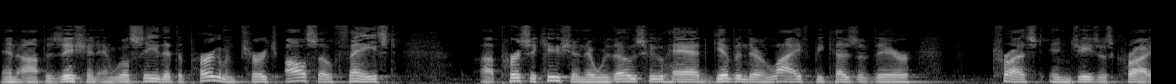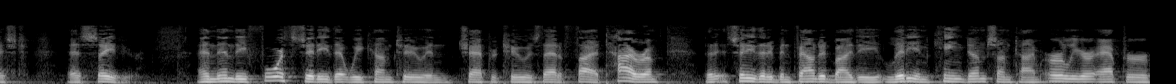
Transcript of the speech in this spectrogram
and opposition. And we'll see that the Pergamum church also faced uh, persecution. There were those who had given their life because of their trust in Jesus Christ as Savior. And then the fourth city that we come to in chapter 2 is that of Thyatira, the city that had been founded by the Lydian kingdom sometime earlier after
